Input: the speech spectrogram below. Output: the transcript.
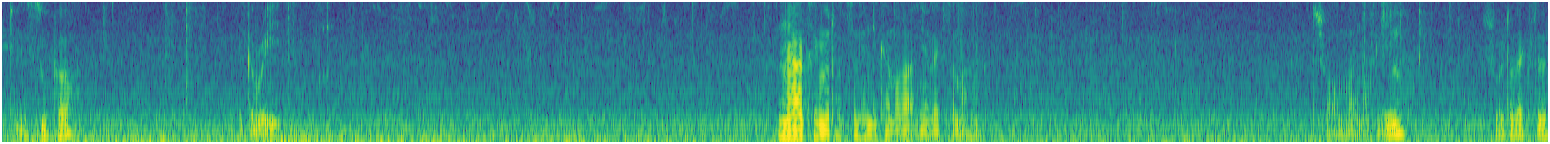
Natürlich super. Hickory. Na, kriegen wir trotzdem hin, die Kameraden hier wegzumachen. Schauen wir mal nach ihm. Schulterwechsel.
